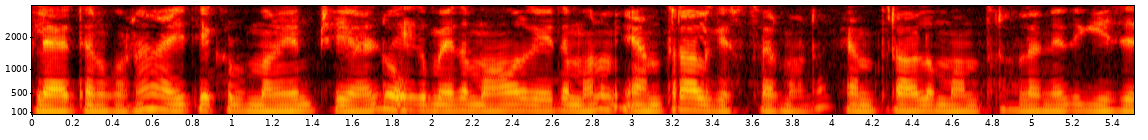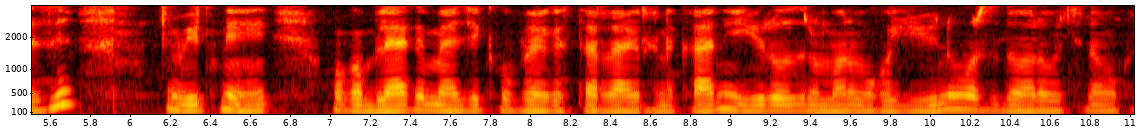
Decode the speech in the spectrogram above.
క్లారిటీ అనుకుంటున్నాను. అయితే ఇక్కడ మనం ఏం చేయాలంటే ఒక మీద మామూలుగా అయితే మనం యంత్రాలకు ఇస్తారన్నమాట. యంత్రాలు మంత్రాలు అనేది గీసేసి వీటిని ఒక బ్లాక్ మ్యాజిక్ ఉపయోగిస్తారు రాగరండి కానీ ఈ రోజున మనం ఒక యూనివర్స్ ద్వారా వచ్చిన ఒక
